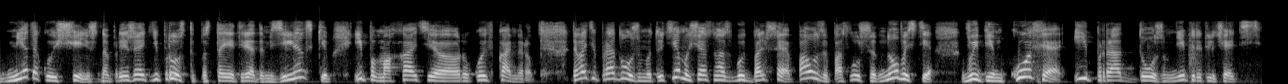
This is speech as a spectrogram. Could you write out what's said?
мне такое ощущение, что она приезжает не просто постоять рядом с Зеленским и помахать э, рукой в камеру. Давайте продолжим эту тему. Сейчас у нас будет большая пауза, послушаем новости, выпьем кофе и продолжим. Не переключайтесь.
